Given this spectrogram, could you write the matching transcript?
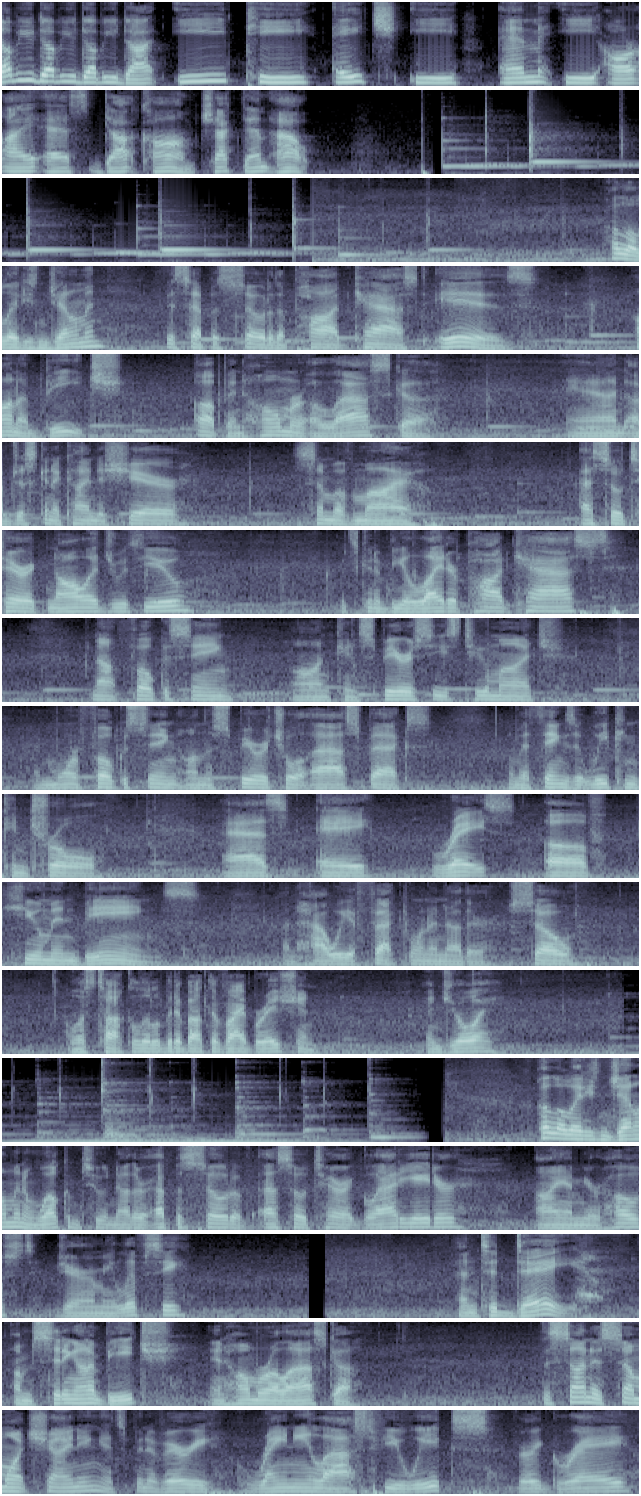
www.ephemeris.com. Check them out. Hello, ladies and gentlemen. This episode of the podcast is on a beach up in Homer, Alaska. And I'm just going to kind of share some of my esoteric knowledge with you. It's going to be a lighter podcast, not focusing on conspiracies too much, and more focusing on the spiritual aspects and the things that we can control as a race of human beings and how we affect one another. So, let's talk a little bit about the vibration. Enjoy. Hello, ladies and gentlemen, and welcome to another episode of Esoteric Gladiator. I am your host, Jeremy Lifsey. And today, I'm sitting on a beach in Homer, Alaska. The sun is somewhat shining. It's been a very rainy last few weeks, very gray.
